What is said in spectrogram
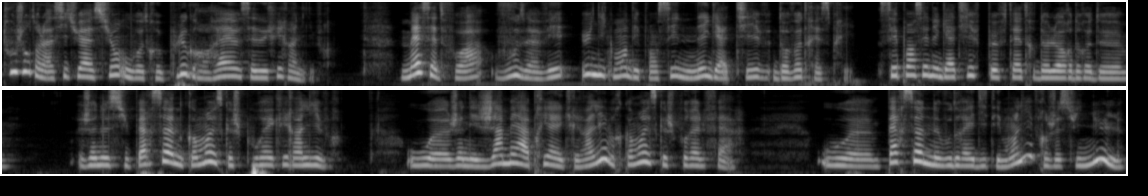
toujours dans la situation où votre plus grand rêve c'est d'écrire un livre. Mais cette fois, vous avez uniquement des pensées négatives dans votre esprit. Ces pensées négatives peuvent être de l'ordre de Je ne suis personne, comment est-ce que je pourrais écrire un livre? Ou euh, Je n'ai jamais appris à écrire un livre, comment est-ce que je pourrais le faire? Ou euh, Personne ne voudrait éditer mon livre, je suis nulle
